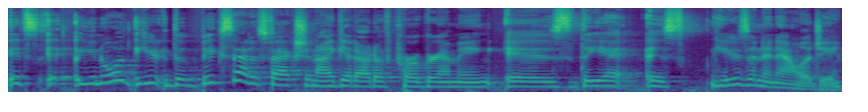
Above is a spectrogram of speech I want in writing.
It's it, you know what here, the big satisfaction I get out of programming is the is here's an analogy.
